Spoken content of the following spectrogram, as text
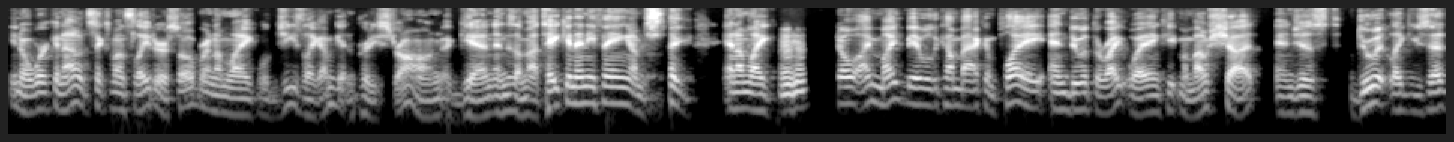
you know, working out six months later or sober, and I'm like, well, geez, like I'm getting pretty strong again, and this, I'm not taking anything. I'm just like, and I'm like, Mhm. you know, I might be able to come back and play and do it the right way and keep my mouth shut and just do it like you said.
